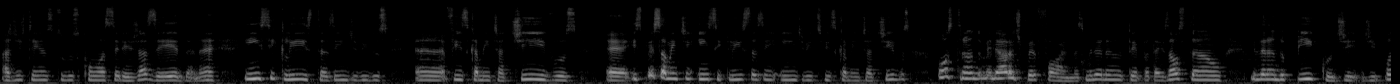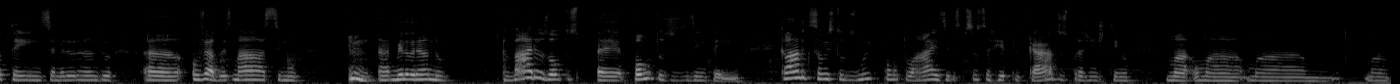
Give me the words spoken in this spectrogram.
a gente tem estudos com a cereja azeda, né, e em ciclistas, em indivíduos uh, fisicamente ativos, é, especialmente em ciclistas e em indivíduos fisicamente ativos, mostrando melhora de performance, melhorando o tempo até exaustão, melhorando o pico de, de potência, melhorando uh, o VO2 máximo, uh, melhorando vários outros é, pontos de desempenho. Claro que são estudos muito pontuais, eles precisam ser replicados para a gente ter uma, uma, uma, uma,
